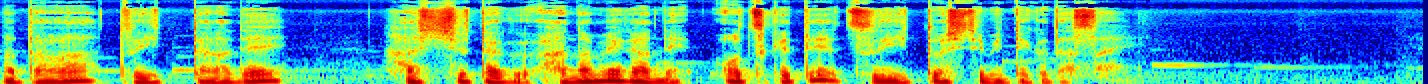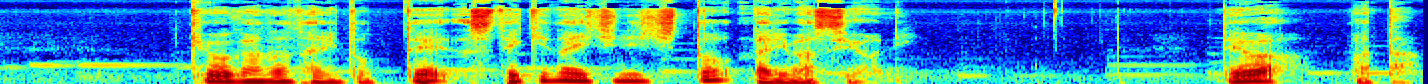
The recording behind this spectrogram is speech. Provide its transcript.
または Twitter で「ハッシュタグ花眼鏡」をつけてツイートしてみてください。今日があなたにとって素敵な一日となりますように。ではまた。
